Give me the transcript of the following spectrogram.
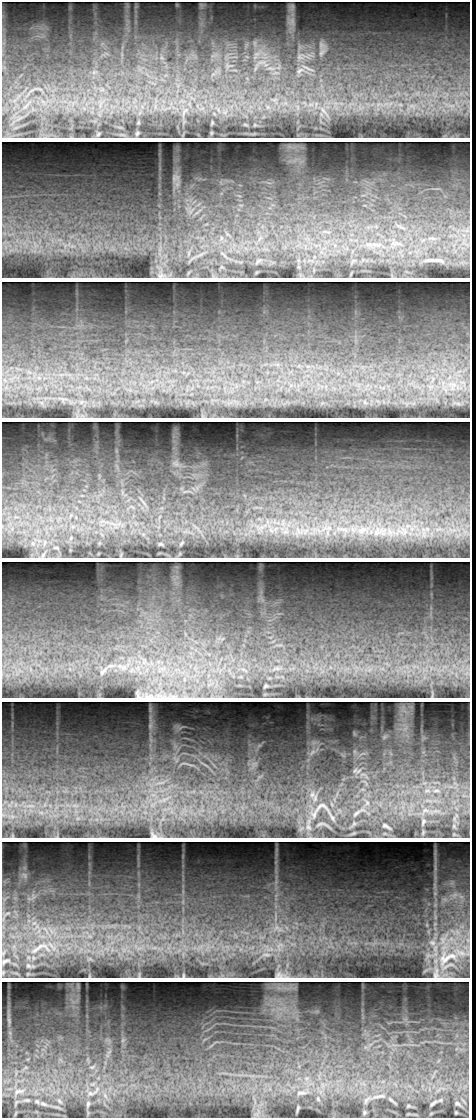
Drop. Comes down across the head with the axe handle. Carefully placed stomp to the arm. He finds a counter for Jey. Oh. That'll light you up. Oh, a nasty stomp to finish it off. Oh, targeting the stomach. So much damage inflicted.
